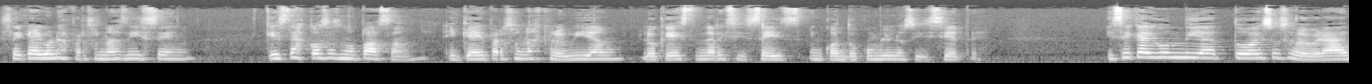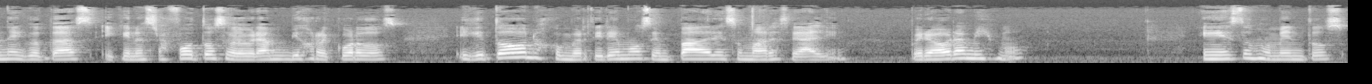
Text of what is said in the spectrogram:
Sé que algunas personas dicen que estas cosas no pasan y que hay personas que olvidan lo que es tener 16 en cuanto cumplen los 17. Y sé que algún día todo eso se volverá anécdotas y que nuestras fotos se volverán viejos recuerdos y que todos nos convertiremos en padres o madres de alguien. Pero ahora mismo en estos momentos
